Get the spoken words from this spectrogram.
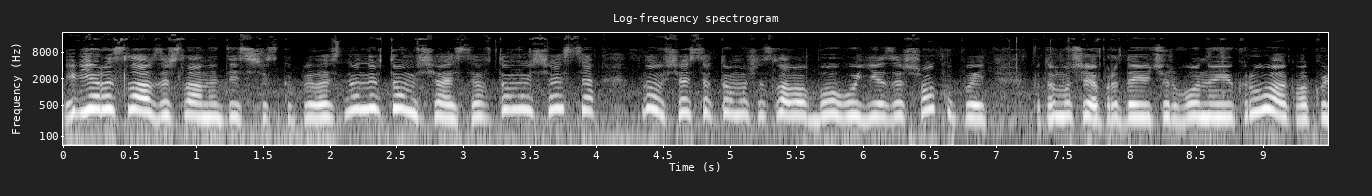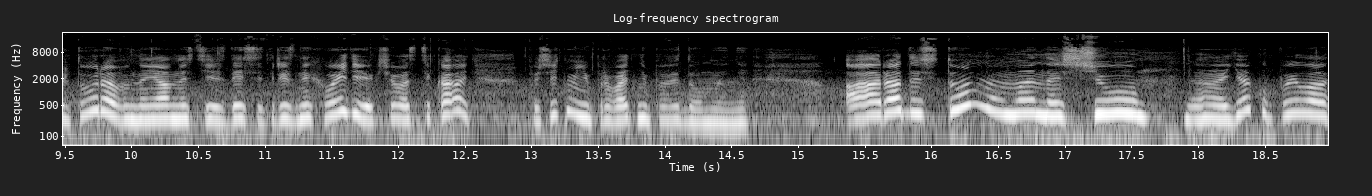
І в Ярослав зайшла на тисячу, скупилась. Ну не в тому щастя, а в тому щастя, ну щастя в тому, що слава Богу, є за що купити, тому що я продаю червону ікру, аквакультура в наявності є 10 різних видів. Якщо вас цікавить, пишіть мені приватні повідомлення. А радість в тому в мене, що е, я купила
